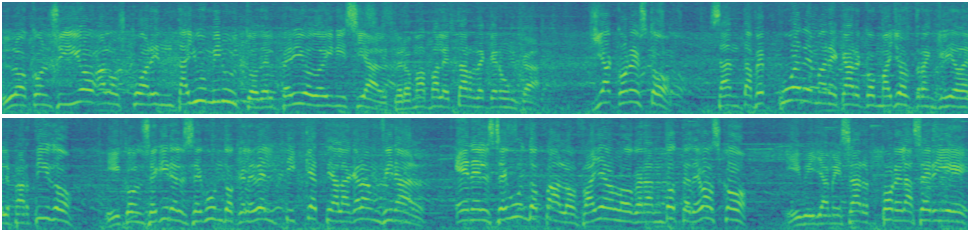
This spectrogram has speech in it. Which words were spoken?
Lo consiguió a los 41 minutos del periodo inicial, pero más vale tarde que nunca. Ya con esto, Santa Fe puede manejar con mayor tranquilidad el partido y conseguir el segundo que le dé el tiquete a la gran final. En el segundo palo fallaron los grandotes de Vasco y Villamizar pone la serie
